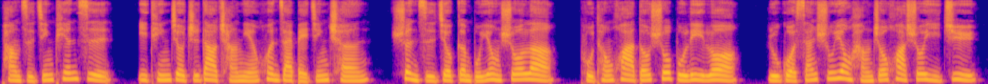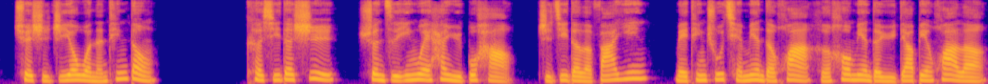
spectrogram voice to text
胖子金片子，一听就知道常年混在北京城。顺子就更不用说了，普通话都说不利落。如果三叔用杭州话说一句，确实只有我能听懂。可惜的是，顺子因为汉语不好，只记得了发音。没听出前面的话和后面的语调变化了，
